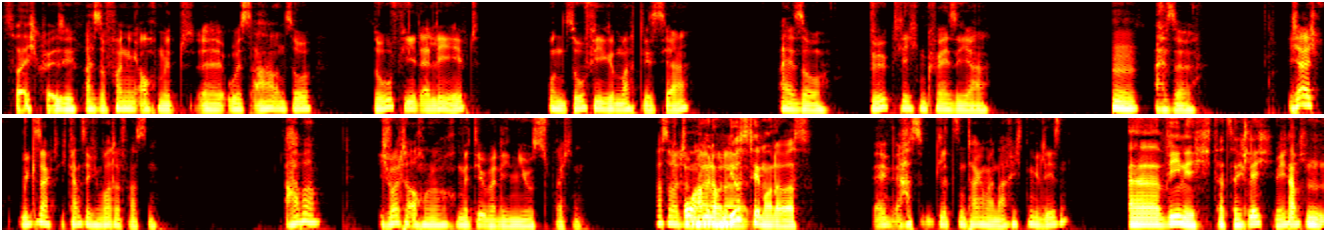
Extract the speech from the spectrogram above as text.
Das war echt crazy. Also vor allen Dingen auch mit äh, USA und so, so viel erlebt und so viel gemacht dieses Jahr. Also wirklich ein crazy Jahr. Hm. Also, ich, ich wie gesagt, ich kann es nicht in Worte fassen. Aber ich wollte auch noch mit dir über die News sprechen. Hast du heute Oh, haben wir noch ein News-Thema oder was? Ey, Hast du die letzten Tage mal Nachrichten gelesen? Äh, wenig tatsächlich. Wenig? Ich habe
